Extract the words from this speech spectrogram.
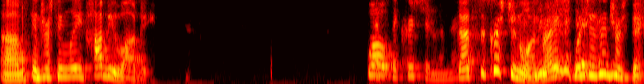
Um, interestingly, Hobby Lobby. Well, that's the Christian one, right? That's the Christian one, right? which is interesting.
